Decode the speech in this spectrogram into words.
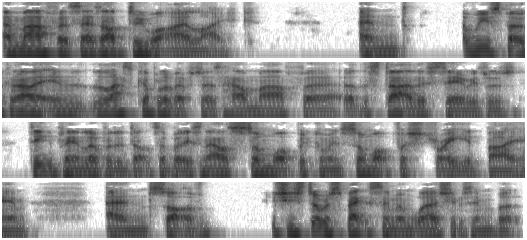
and Martha says, "I'll do what I like," and we've spoken about it in the last couple of episodes how Martha at the start of this series was deeply in love with the Doctor, but is now somewhat becoming somewhat frustrated by him, and sort of she still respects him and worships him, but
